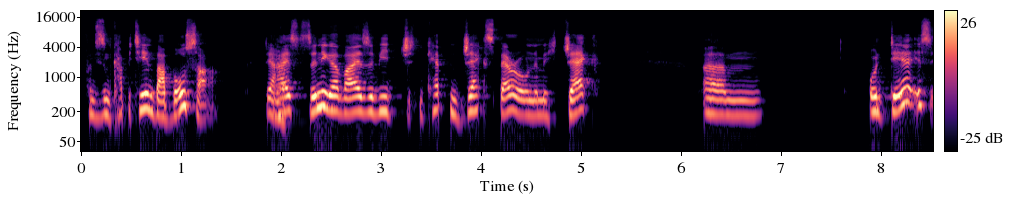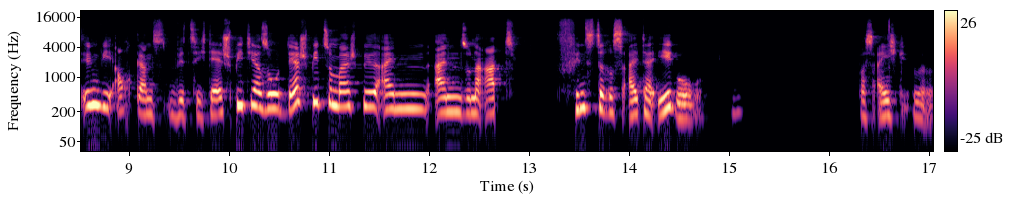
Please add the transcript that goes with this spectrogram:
von diesem Kapitän Barbosa. Der ja. heißt sinnigerweise wie J Captain Jack Sparrow, nämlich Jack. Ähm, und der ist irgendwie auch ganz witzig. Der spielt ja so, der spielt zum Beispiel einen, einen so eine Art finsteres alter Ego was eigentlich äh,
